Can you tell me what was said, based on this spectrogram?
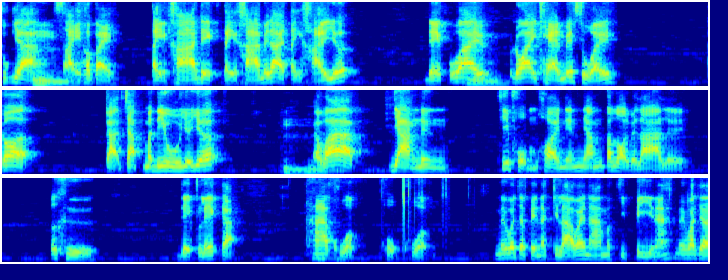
ทุกอย่างใส่เข้าไปเตะขาเด็กเตะขาไม่ได้เตะขาเยอะ เด็กว่ายว่ายแขนไม่สวย ก็กะจับมาดิวเยอะๆแต่ว่าอย่างหนึ่งที่ผมคอยเน้นย้ำตลอดเวลาเลย ก็คือเด็กเล็กอะห้าขวบหกขวบ ไม่ว่าจะเป็นนักกีฬาว่ายน้ำมากี่ปีนะ ไม่ว่าจะ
